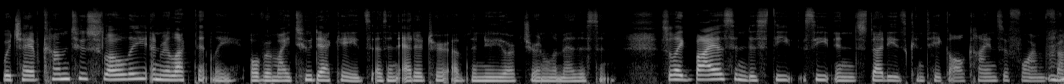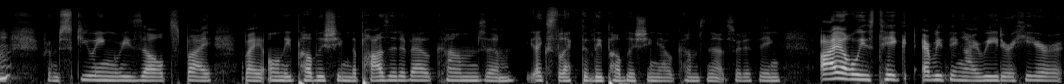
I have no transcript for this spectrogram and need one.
which I have come to slowly and reluctantly over my two decades as an editor of the New York Journal of Medicine. So, like bias and deceit in studies can take all kinds of form, from from skewing results by by only publishing the positive outcomes, um, like selectively publishing outcomes and that sort of thing. I always take everything I read or hear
